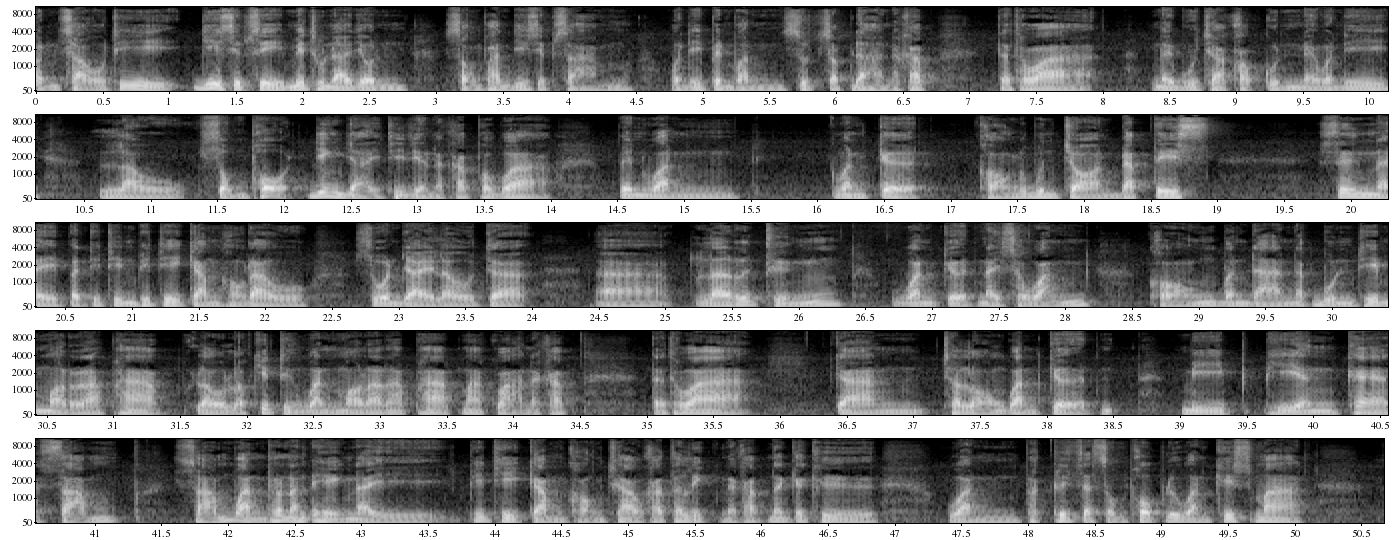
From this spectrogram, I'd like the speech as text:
วันเสาร์ที่ 24 มิถุนายน 2023 วันนี้เป็นวันสุดสัปดาห์นะครับ แต่ทว่าในบูชาขอบคุณในวันนี้เราสมโพธยิ่งใหญ่ทีเดียวนะครับ เพราะว่าเป็นวันวันเกิดของลูกบุญจรแบปติสต์ซึ่งในปฏิทินพิธีกรรมของเราส่วนใหญ่เราจะาระลึกถึงวันเกิดในสวรรค์ ของบรรดานักบุญที่มรณภาพ เราเราคิดถึงวันมรณภาพมากกว่านะครับ แต่ถ้าว่าการฉลองวันเกิดมีเพียงแค่สามสามวันเท่านั้นเองในพิธีกรรมของชาวคาทอลิกนะครับ นั่นก็คือวันพระคริสต์สมภพหรือวันคริสต์มาส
